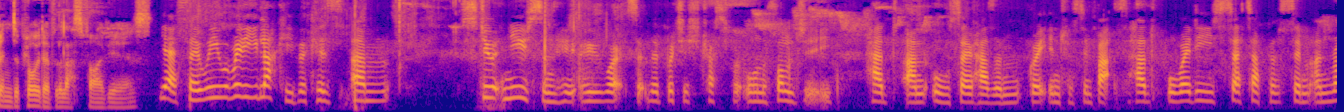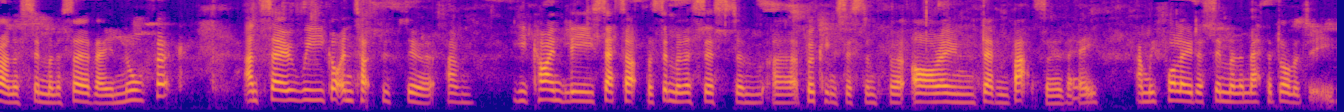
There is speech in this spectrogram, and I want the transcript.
been deployed over the last five years? Yeah, so we were really lucky because um, Stuart Newson, who, who works at the British Trust for Ornithology, had and also has a great interest in bats, had already set up a sim and run a similar survey in Norfolk, and so we got in touch with Stuart. Um, he kindly set up a similar system, uh, booking system for our own Devon Bat Survey, and we followed a similar methodology.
